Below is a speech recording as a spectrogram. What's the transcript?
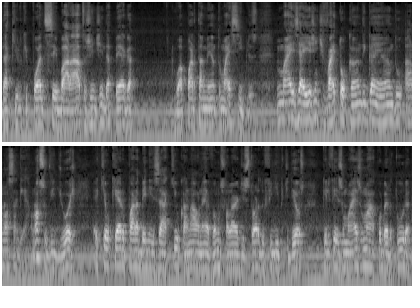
daquilo que pode ser barato, a gente ainda pega o apartamento mais simples. Mas aí a gente vai tocando e ganhando a nossa guerra. O nosso vídeo de hoje é que eu quero parabenizar aqui o canal, né? Vamos falar de história do Felipe de Deus, porque ele fez mais uma cobertura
